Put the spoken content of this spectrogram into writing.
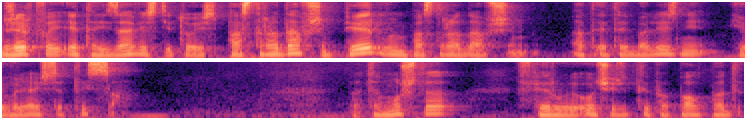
жертвой этой зависти, то есть пострадавшим, первым пострадавшим от этой болезни являешься ты сам. Потому что в первую очередь ты попал под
